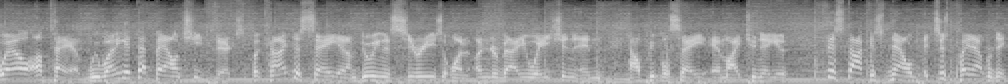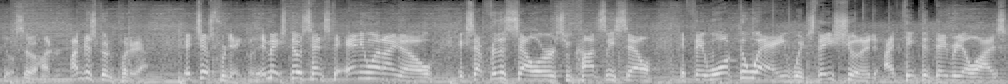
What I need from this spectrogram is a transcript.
Well, I'll tell you, we want to get that balance sheet fixed. But can I just say, and I'm doing this series on undervaluation and how people say, am I too negative? This stock is now, it's just plain out ridiculous at 100. I'm just going to put it out. It's just ridiculous. It makes no sense to anyone I know except for the sellers who constantly sell. If they walked away, which they should, I think that they realize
